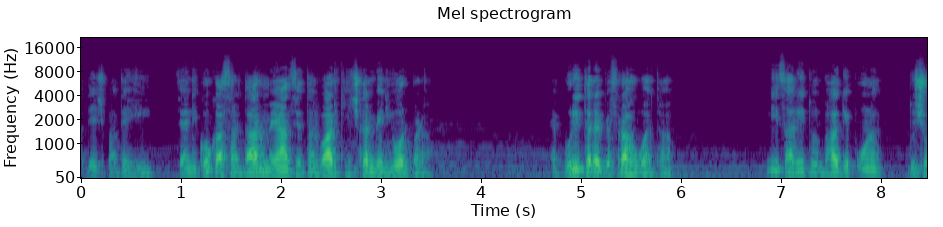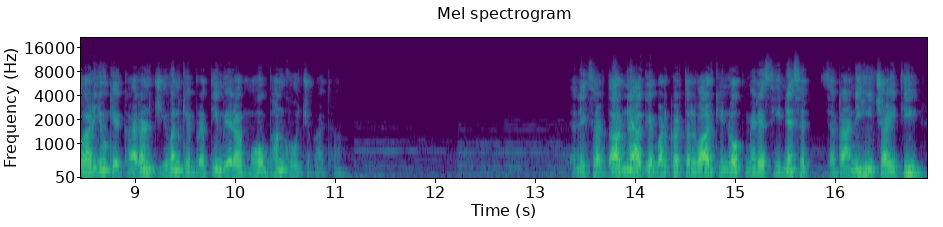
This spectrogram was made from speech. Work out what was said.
आदेश पाते ही सैनिकों का सरदार मयान से तलवार खींचकर मेरी ओर बढ़ा। मैं बुरी तरह बिफरा हुआ था। इतनी सारी दुर्भाग्यपूर्ण दुश्वारियों के कारण जीवन के प्रति मेरा मोह भंग हो चुका था। सैनिक सरदार ने आगे बढ़कर तलवार की नोक मेरे सीने से सटानी ही चाहिए थी।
